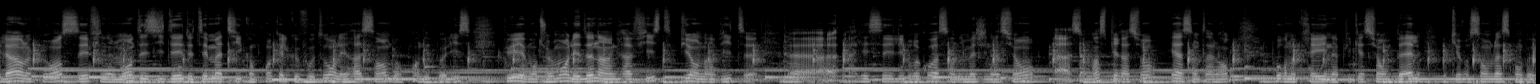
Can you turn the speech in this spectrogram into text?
Et là, en l'occurrence, c'est finalement des idées de thématiques. On prend quelques photos, on les rassemble, on prend des polices, puis éventuellement on les donne à un graphiste, puis on l'invite euh, à laisser libre cours à son imagination, à son inspiration et à son talent pour nous créer une application belle et qui ressemble à ce qu'on veut.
